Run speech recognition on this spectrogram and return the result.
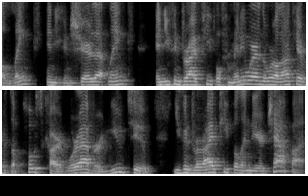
a, link and you can share that link and you can drive people from anywhere in the world. I don't care if it's a postcard wherever youtube you can drive people into your chatbot.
